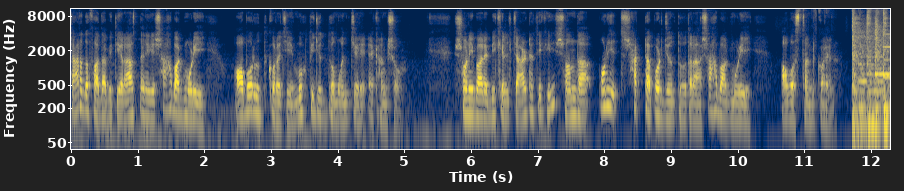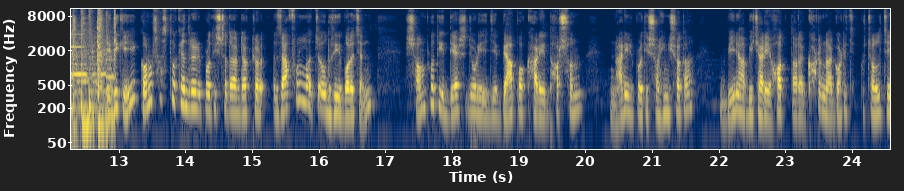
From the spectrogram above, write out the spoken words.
চার দফা দাবিতে রাজধানীর শাহবাগ মোড়ে অবরোধ করেছে মুক্তিযুদ্ধ মঞ্চের একাংশ। শনিবার বিকেল চারটা থেকে সন্ধ্যা পৌনে সাতটা পর্যন্ত তারা শাহবাগ মোড়ে অবস্থান করেন। এদিকে গণস্বাস্থ্য কেন্দ্রের প্রতিষ্ঠাতা ডক্টর জাফরুল্লাহ চৌধুরী বলেছেন, সম্প্রতি দেশ জুড়ে যে ব্যাপক হারে ধর্ষণ, নারীর প্রতি সহিংসতা, বিনা বিচারে হত্যার ঘটনা ঘটে চলছে,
